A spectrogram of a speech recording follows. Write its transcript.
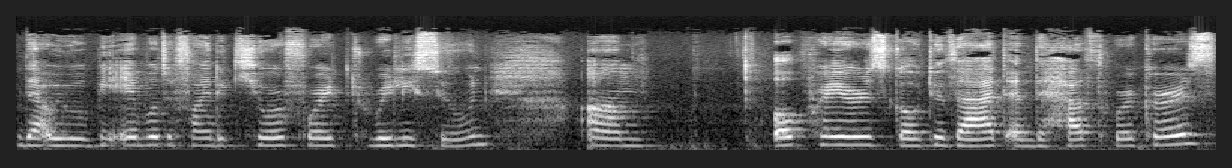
that we will be able to find a cure for it really soon. Um, all prayers go to that and the health workers.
